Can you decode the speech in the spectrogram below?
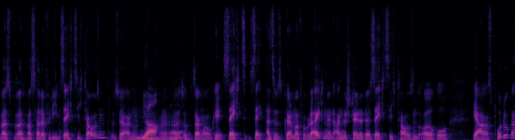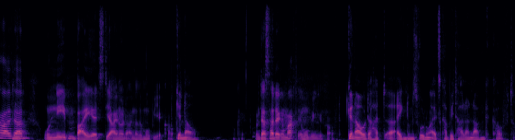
was, was, was, hat er verdient? 60.000? Ist ja anonym. Ja, ne? ja, Also sagen wir, okay, 60, also das können wir vergleichen, ein Angestellter, der 60.000 Euro Jahresbruttogehalt hat und nebenbei jetzt die eine oder andere Immobilie kauft. Genau. Okay. Und das hat er gemacht, Immobilien gekauft? Genau, der hat äh, Eigentumswohnungen als Kapitalanlagen gekauft.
